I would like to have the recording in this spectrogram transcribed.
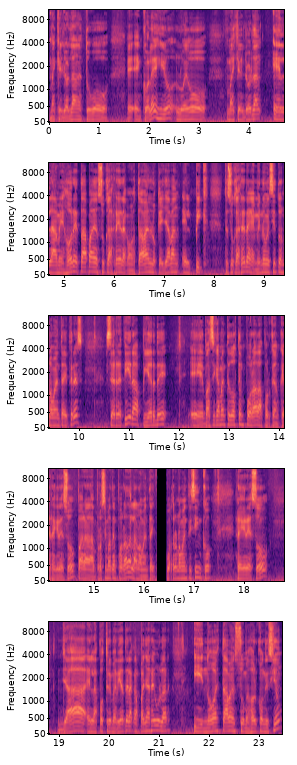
Michael Jordan estuvo eh, en colegio, luego Michael Jordan en la mejor etapa de su carrera, cuando estaba en lo que llaman el peak de su carrera en el 1993, se retira, pierde eh, básicamente dos temporadas, porque aunque regresó para la próxima temporada, la 94-95, regresó ya en las postrimerías de la campaña regular y no estaba en su mejor condición.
